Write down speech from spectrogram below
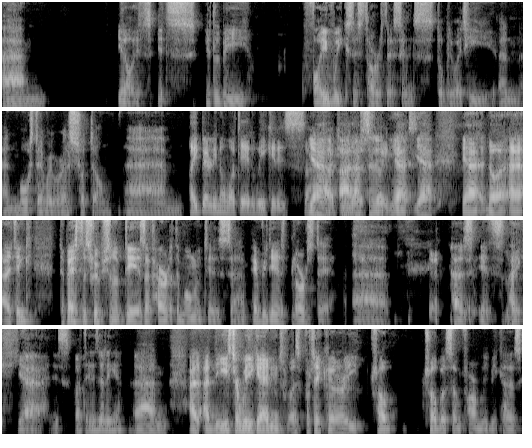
um, you know, it's it's it'll be five weeks this Thursday since WIT and and most everywhere else shut down. Um, I barely know what day of the week it is. yeah, absolutely. Yeah, weeks? yeah, yeah. No, I, I, think the best description of days I've heard at the moment is um, every day is Blursday. because uh, it's like yeah it's what day is it again um and, and the easter weekend was particularly trou- troublesome for me because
